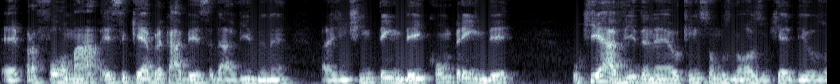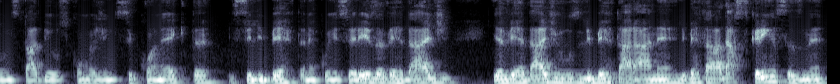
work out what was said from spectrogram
é, para formar esse quebra-cabeça da vida, né, para a gente entender e compreender o que é a vida, né, o quem somos nós, o que é Deus, onde está Deus, como a gente se conecta e se liberta, né, conhecereis a verdade e a verdade vos libertará, né? Libertará das crenças, né?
